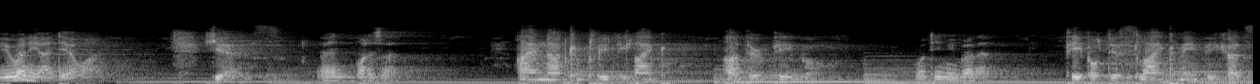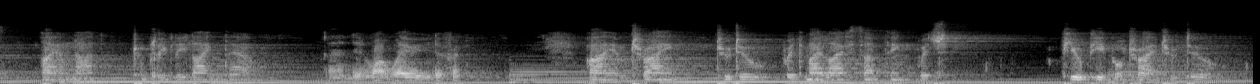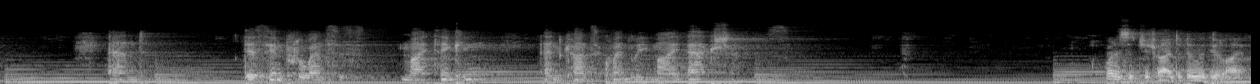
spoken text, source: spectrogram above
Have you any idea why? Yes, And what is that? I am not completely like other people. What do you mean by that? People dislike me because I am not completely like them. And in what way are you different? I am trying to do with my life something which few people try to do. And this influences my thinking and consequently my actions. What is it you're trying to do with your life?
